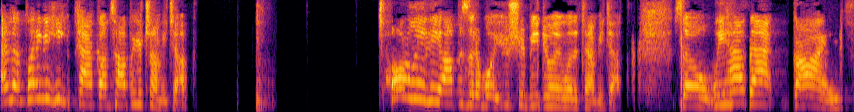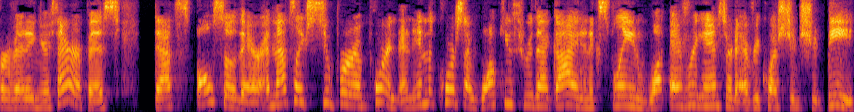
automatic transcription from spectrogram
and then putting a heat pack on top of your tummy tuck totally the opposite of what you should be doing with a tummy tuck. So we have that guide for vetting your therapist. That's also there. And that's like super important. And in the course, I walk you through that guide and explain what every answer to every question should be.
